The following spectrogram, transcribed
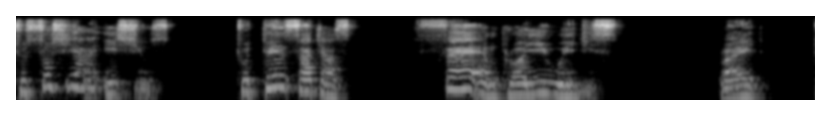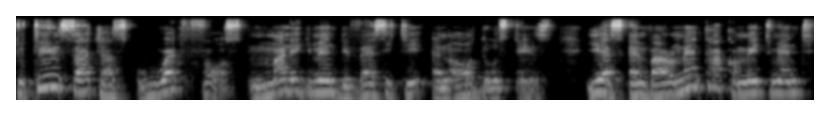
to social issues to things such as fair employee wages, right? To things such as workforce, management diversity, and all those things. Yes, environmental commitment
